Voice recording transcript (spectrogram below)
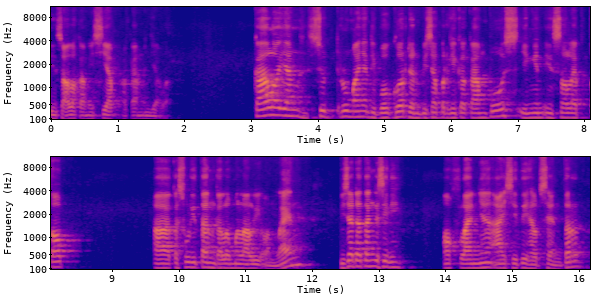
insya Allah kami siap akan menjawab. Kalau yang rumahnya di Bogor dan bisa pergi ke kampus, ingin install laptop, uh, kesulitan kalau melalui online, bisa datang ke sini. Offline-nya ICT Help Center,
